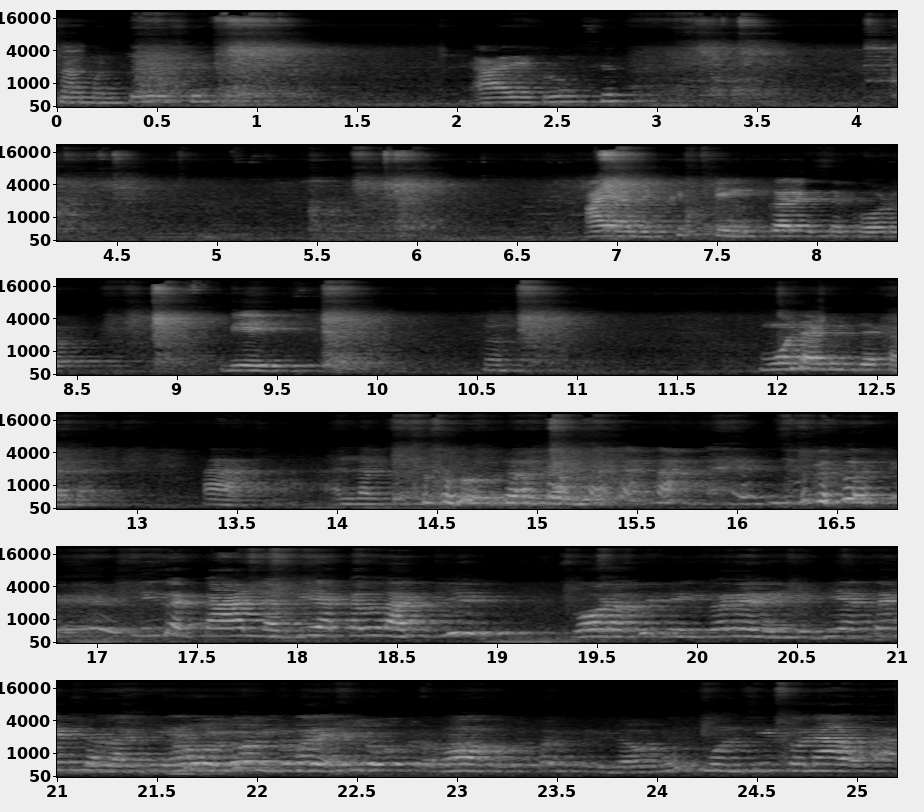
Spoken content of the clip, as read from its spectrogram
સામાન પડ્યો છે. આ એક રૂમ છે. આયાથી ફિટિંગ કરે છે ઘોડો. બે મોઢા નહીં દેખાતા. હા કારના બે કલાક ઘોડો ફિટિંગ કરે ને બે ત્રણ કલાક કરે. હા. ના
